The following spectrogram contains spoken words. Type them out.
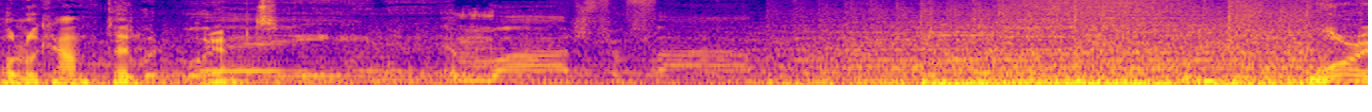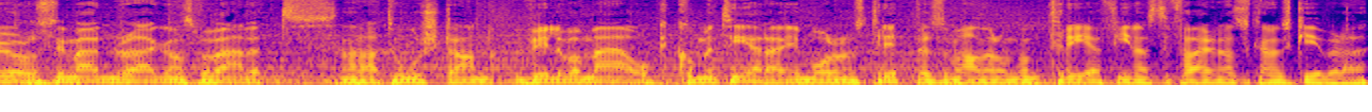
håll och kanter. Grymt. Warriors, Imagine Dragons på bandet den här torsdagen. Vill du vara med och kommentera i morgons trippel som handlar om de tre finaste färgerna så kan du skriva det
